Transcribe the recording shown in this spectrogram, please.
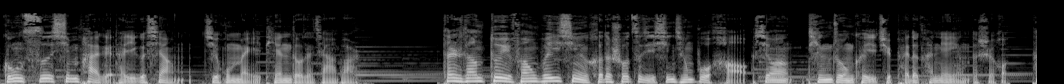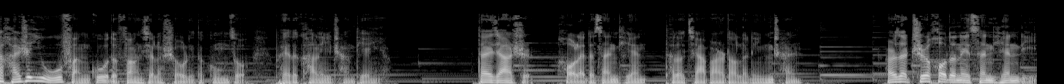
公司新派给他一个项目，几乎每天都在加班。但是当对方微信和他说自己心情不好，希望听众可以去陪他看电影的时候，他还是义无反顾的放下了手里的工作，陪他看了一场电影。代价是。后来的三天，他都加班到了凌晨，而在之后的那三天里，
